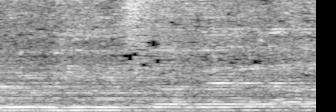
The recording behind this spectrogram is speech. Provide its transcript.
you, he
